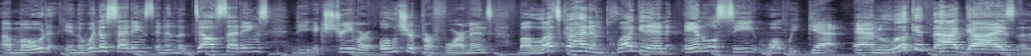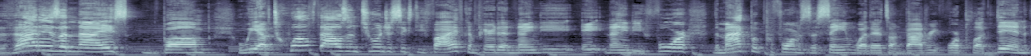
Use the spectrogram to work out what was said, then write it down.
uh, mode in the Windows settings and in the Dell settings, the extreme or ultra performance, but let's go ahead and plug it in and we'll see what we get. And look at that guys, that is a nice bump. We have 12,265 compared to 9894. The MacBook performs the same whether it's on battery or plugged in.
